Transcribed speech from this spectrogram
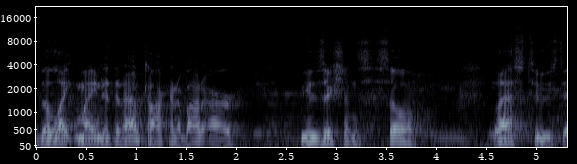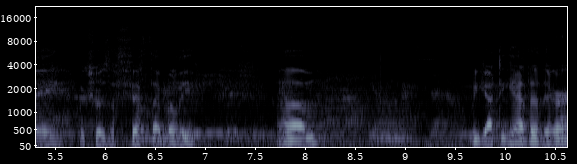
the like-minded that I'm talking about are musicians. So last Tuesday, which was the fifth, I believe, um, we got together there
